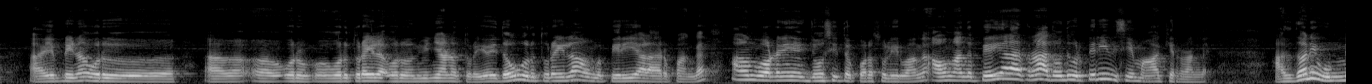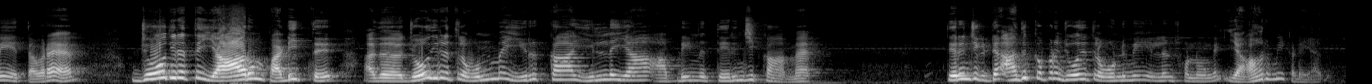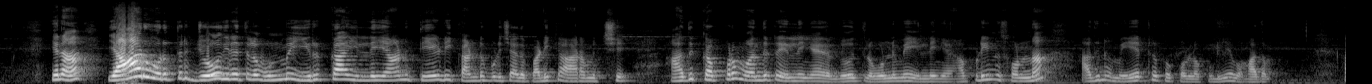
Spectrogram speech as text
எப்படின்னா ஒரு ஒரு ஒரு துறையில் ஒரு விஞ்ஞானத்துறையோ ஏதோ ஒரு துறையில் அவங்க பெரிய ஆளாக இருப்பாங்க. அவங்க உடனே ஜோசியத்தை குறை சொல்லிடுவாங்க அவங்க அந்த பெரிய ஆளாக இருக்கிறனால அது வந்து ஒரு பெரிய விஷயமா ஆக்கிடுறாங்க. அதுதானே உண்மையை தவிர ஜோதிடத்தை யாரும் படித்து அது ஜோதிடத்தில் உண்மை இருக்கா இல்லையா அப்படின்னு தெரிஞ்சிக்காம தெரிஞ்சுக்கிட்டு அதுக்கப்புறம் ஜோதிடத்தில் ஒன்றுமே இல்லைன்னு சொன்னவங்க யாருமே கிடையாது. ஏன்னா யார் ஒருத்தர் ஜோதிடத்தில் உண்மை இருக்கா இல்லையான்னு தேடி கண்டுபிடிச்சி அதை படிக்க ஆரம்பித்து அதுக்கப்புறம் வந்துட்டு இல்லைங்க ஜோதிடத்தில் ஒன்றுமே இல்லைங்க அப்படின்னு சொன்னால் அது நம்ம ஏற்றுக்க கொள்ளக்கூடிய வாதம்.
